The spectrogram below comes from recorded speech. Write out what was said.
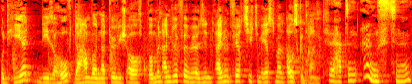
Und hier, dieser Hof, da haben wir natürlich auch Bombenangriffe. Wir sind 41 zum ersten Mal ausgebrannt. Wir hatten Angst, ne?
